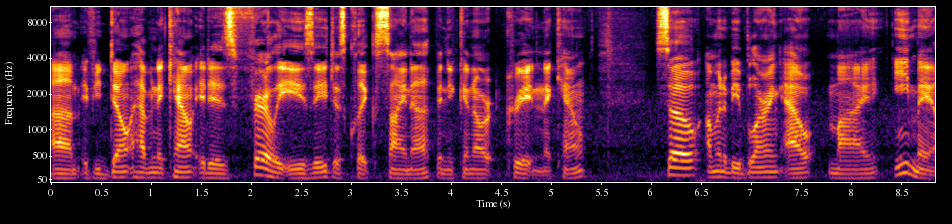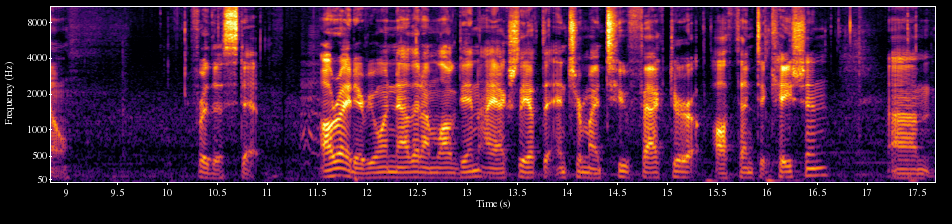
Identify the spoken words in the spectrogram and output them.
Um, if you don't have an account, it is fairly easy. Just click sign up and you can create an account. So I'm going to be blurring out my email for this step. Alright everyone, now that I'm logged in, I actually have to enter my two-factor authentication. Um,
